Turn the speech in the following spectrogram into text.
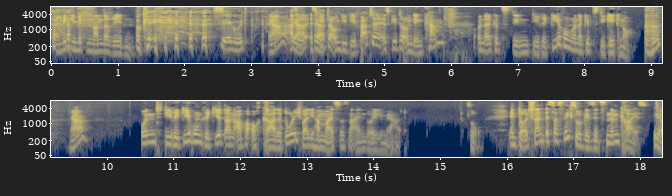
damit die miteinander reden. okay. Sehr gut. Ja, also Ja, es ja. geht da um die Debatte, es geht da um den Kampf und da gibt's den, die Regierung und da gibt's die Gegner. Aha. Ja. Und die Regierung regiert dann aber auch gerade durch, weil die haben meistens eine eindeutige Mehrheit. So. In Deutschland ist das nicht so. Wir sitzen im Kreis. Ja.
